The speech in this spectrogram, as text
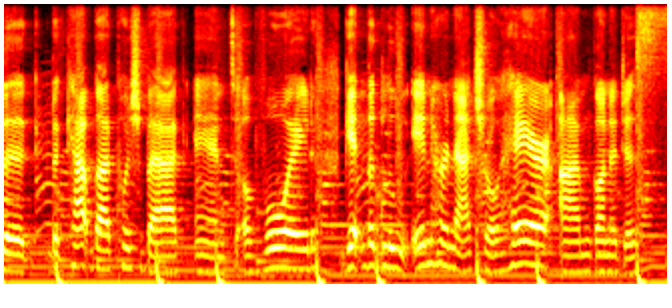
the, the cap got pushed back and to avoid getting the glue in her natural hair, I'm gonna just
